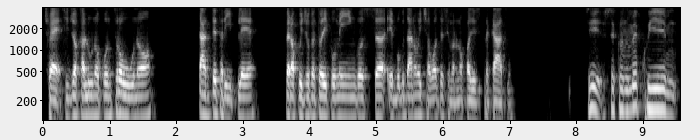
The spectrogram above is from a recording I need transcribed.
cioè si gioca l'uno contro uno, tante triple, però quei giocatori come Ingos e Bogdanovic a volte sembrano quasi sprecati. Sì, secondo me qui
